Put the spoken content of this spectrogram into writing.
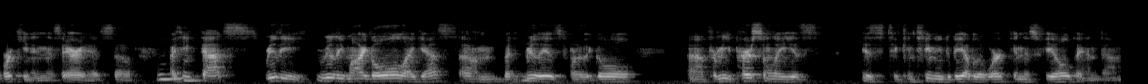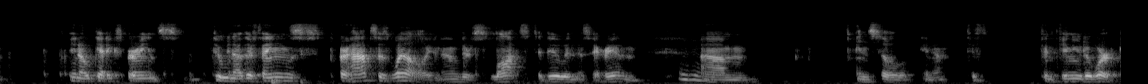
working in this area. So mm-hmm. I think that's really, really my goal, I guess. Um, but it really is part of the goal uh, for me personally is is to continue to be able to work in this field and um, you know get experience doing other things perhaps as well. You know, there's lots to do in this area, and mm-hmm. um, and so you know just continue to work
